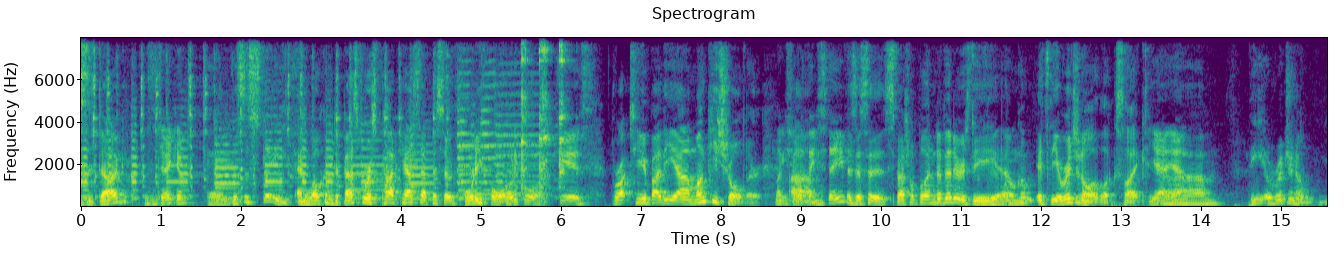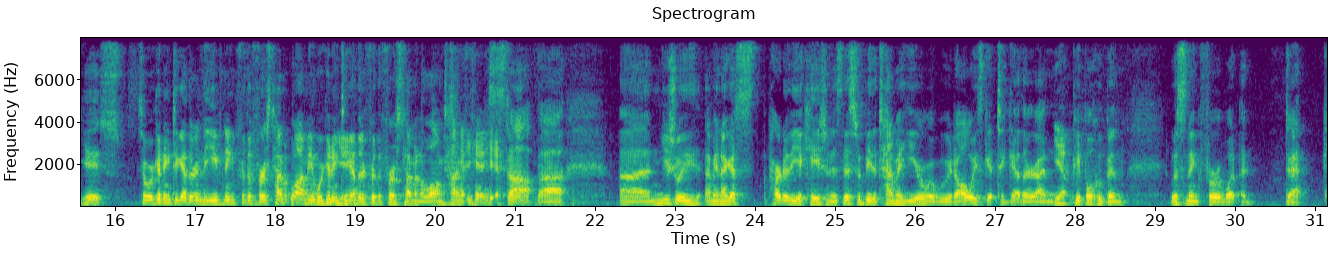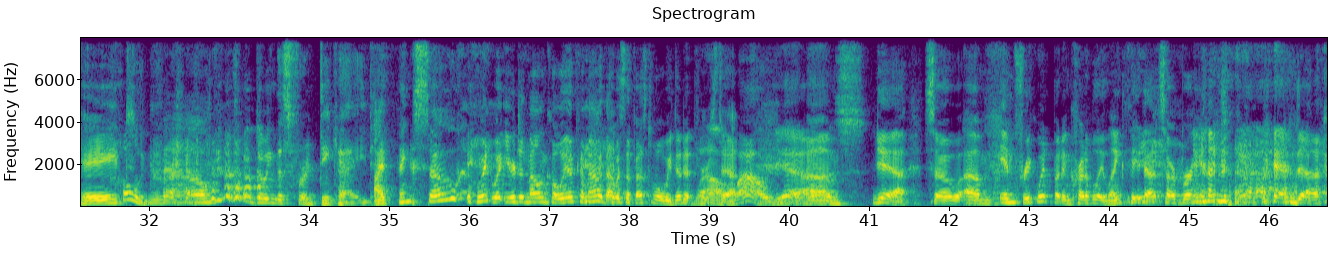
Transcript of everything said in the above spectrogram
This is Doug, This is Jacob. And this is Steve. and welcome to Best Worst Podcast, episode 44. 44. Cheers. Brought to you by the uh, Monkey Shoulder. Um, Monkey Shoulder, thanks, Steve. Is this a special blend of it, or is the You're um, welcome. it's the original? It looks like. Yeah, yeah. Um, the original, yes. So we're getting together in the evening for the first time. Well, I mean, we're getting Yeah. together for the first time in a long time. Full Yeah, yeah. stop. Uh, uh, and usually, I mean, I guess part of the occasion is this would be the time of year where we would always get together. I'm Yep. people who've been listening for what a decade. Holy crap. now? He's been doing this for a decade. I think so. what, what year did Melancholia come out? That was the festival we did it Wow. first at. wow, yeah. Yeah. that Um, was- Yeah, so um, infrequent but incredibly lengthy. That's our brand, and uh,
